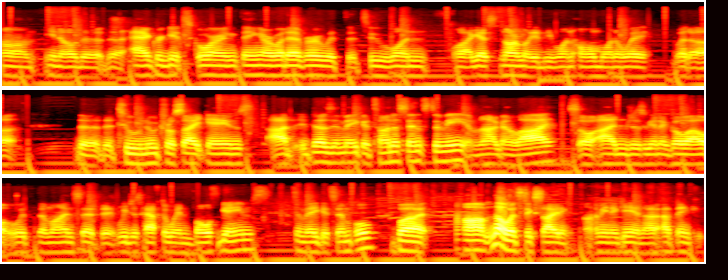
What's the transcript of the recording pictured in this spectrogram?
um, you know, the the aggregate scoring thing or whatever with the two one. Well, I guess normally it'd be one home, one away, but uh, the the two neutral site games, I, it doesn't make a ton of sense to me. I'm not gonna lie. So I'm just gonna go out with the mindset that we just have to win both games to make it simple. But um, no, it's exciting. I mean, again, I, I, think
